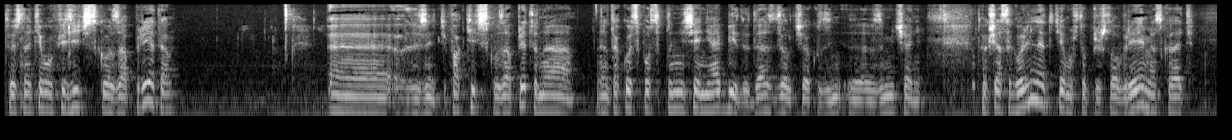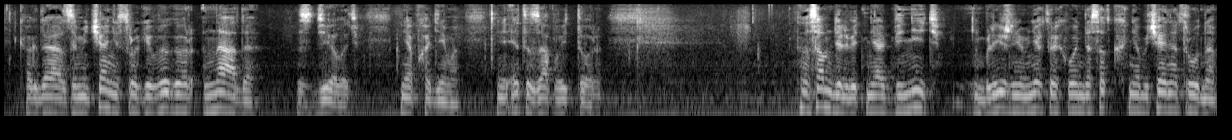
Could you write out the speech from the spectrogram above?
То есть на тему физического запрета, э, извините, фактического запрета на, на такой способ нанесения обиды, да, сделать человеку э, замечание. Так часто говорили на эту тему, что пришло время сказать, когда замечание, строгий выговор надо сделать, необходимо. И это заповедь Торы. На самом деле ведь не обвинить ближнего в некоторых его недостатках необычайно трудно.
